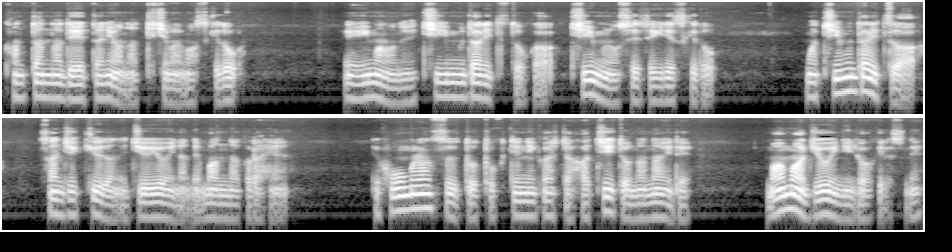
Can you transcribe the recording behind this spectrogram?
簡単なデータにはなってしまいますけど、えー、今のね、チーム打率とか、チームの成績ですけど、まあ、チーム打率は30球団で14位なんで真ん中らへん。で、ホームラン数と得点に関しては8位と7位で、まあまあ上位にいるわけですね。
